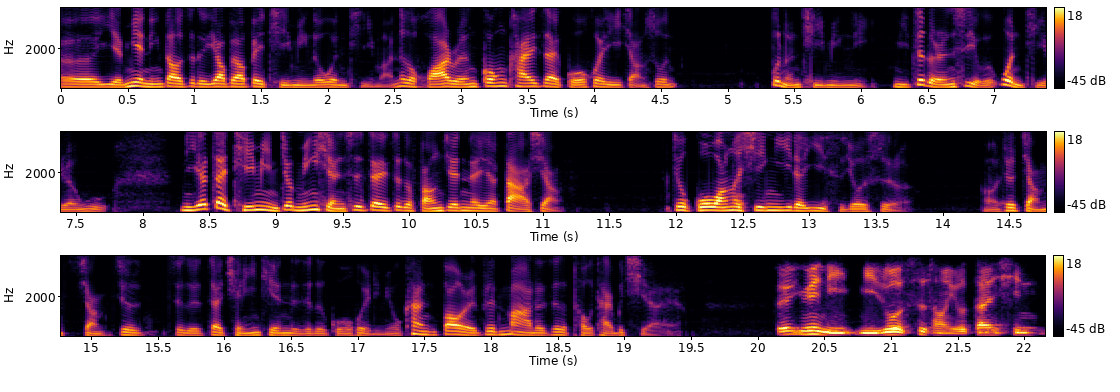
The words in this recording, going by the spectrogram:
呃也面临到这个要不要被提名的问题嘛。那个华人公开在国会里讲说不能提名你，你这个人是有个问题人物，你要再提名就明显是在这个房间内的大象，就国王的新衣的意思就是了。哦，就讲讲就这个在前一天的这个国会里面，我看鲍尔被骂的这个头抬不起来啊。对，因为你你如果市场有担心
